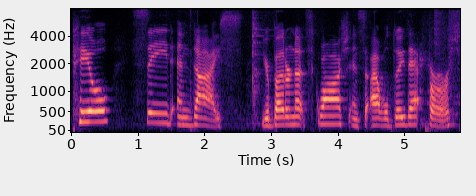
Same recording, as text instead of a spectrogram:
peel, seed, and dice your butternut squash, and so I will do that first.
